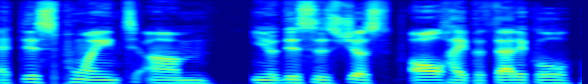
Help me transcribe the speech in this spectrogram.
at this point, um, you know, this is just all hypothetical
